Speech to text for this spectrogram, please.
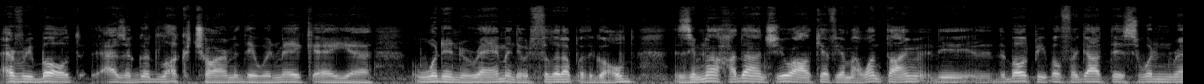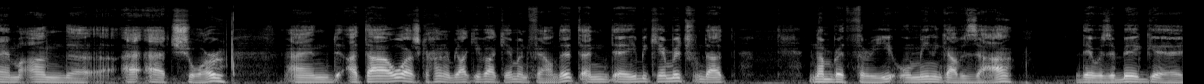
Every boat has a good luck charm. They would make a uh, wooden ram and they would fill it up with gold. Zimna hadan shiu al kef. One time, the the boat people forgot this wooden ram on the at shore. And Atahu Ashkahan Rabbi Akiva came and found it, and uh, he became rich from that. Number three, Umin Gavza. There was a big uh,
